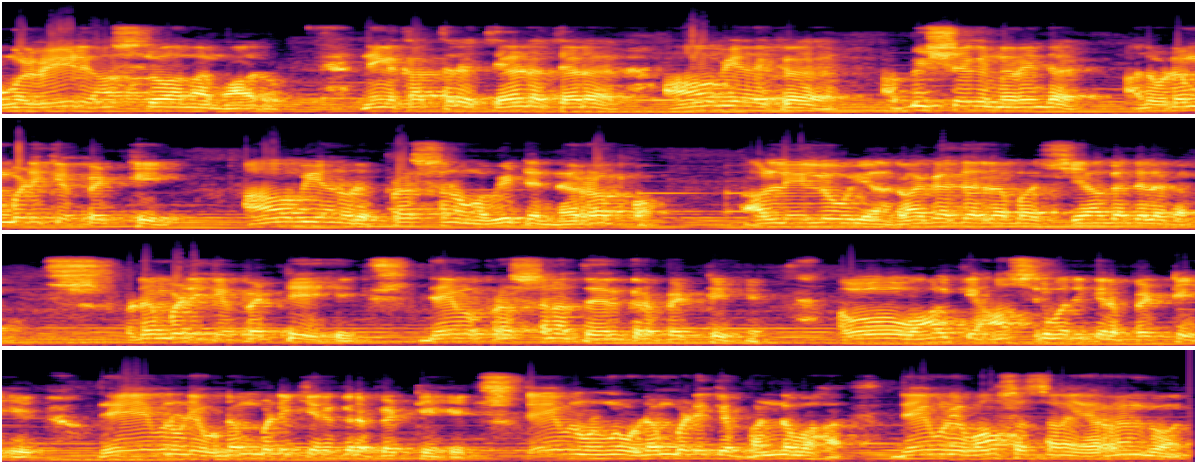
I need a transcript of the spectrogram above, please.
உங்கள் வீடு ஆசீர்வாதமாய் மாறும். நீங்க கத்தரை தேட தேட ஆவியா இருக்கிற அபிஷேகம் நிறைந்த அந்த உடம்படிக்கை பெட்டி ஆவியானுடைய பிரச்சனை உங்க வீட்டை நிரப்பும். அல்லேலூயா ரகதரப ஷியாகதலக உடன்படிக்கை பெட்டி. தேவ பிரசனத்தை இருக்கிற பெட்டி. ஓ வாழ்க்கை ஆசீர்வதிக்கிற பெட்டி. தேவனுடைய உடன்படிக்கை இருக்கிற பெட்டி. தேவனுடைய உடன்படிக்கை பண்ணுவா தேவனுடைய வாசஸ்தலம் இறங்கும்.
